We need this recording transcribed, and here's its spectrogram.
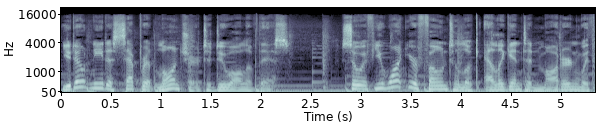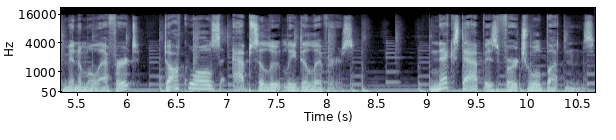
You don't need a separate launcher to do all of this. So if you want your phone to look elegant and modern with minimal effort, Dock Walls absolutely delivers. Next app is Virtual Buttons,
